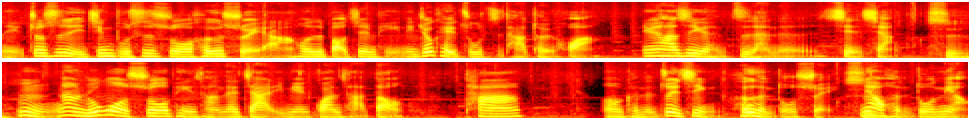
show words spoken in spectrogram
你就是已经不是说喝水啊或者保健品你就可以阻止它退化，因为它是一个很自然的现象。是，嗯，那如果说平常在家里面观察到它，呃，可能最近喝很多水，尿很多尿。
